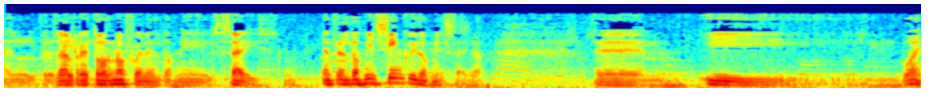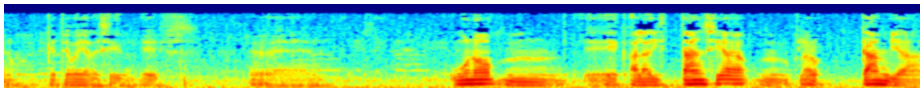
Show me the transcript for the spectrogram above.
el- pero ya el retorno fue en el 2006, entre el 2005 y 2006. ¿no? Eh, y bueno, ¿qué te voy a decir? Es, eh, uno mm, eh, a la distancia, mm, claro, cambia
